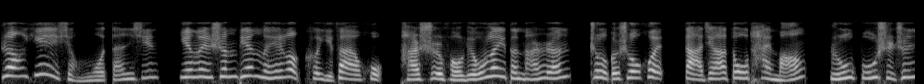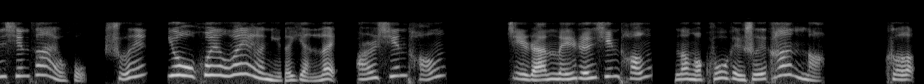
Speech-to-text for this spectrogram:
让叶小莫担心，因为身边没了可以在乎他是否流泪的男人。这个社会，大家都太忙。如不是真心在乎，谁又会为了你的眼泪而心疼？既然没人心疼，那么哭给谁看呢？可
